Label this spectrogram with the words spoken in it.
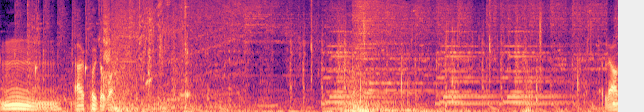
음, 알콜 줘봐. 락.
